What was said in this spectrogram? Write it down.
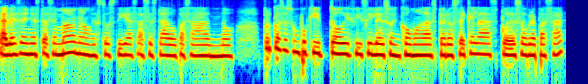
Tal vez en esta semana o en estos días has estado pasando por cosas un poquito difíciles o incómodas, pero sé que las puedes sobrepasar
